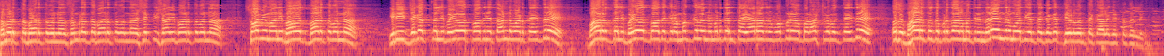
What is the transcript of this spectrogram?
ಸಮರ್ಥ ಭಾರತವನ್ನ, ಸಮೃದ್ಧ ಭಾರತವನ್ನ, ಶಕ್ತಿಶಾಲಿ ಭಾರತವನ್ನ, ಸ್ವಾಭಿಮಾನಿ ಭಾವ ಭಾರತವನ್ನ ಇಡೀ ಜಗತ್ತಿನಲ್ಲಿ ಭಯೋತ್ಪಾದನೆ ತಾಂಡವಾಡ್ತಾ ಇದ್ದರೆ ಭಾರತದಲ್ಲಿ ಭಯೋತ್ಪಾದಕರ ಮಗ್ಗಲನ್ನು ಮರೆದಂತ ಯಾರಾದರೂ ಒಬ್ಬನೇ ಒಬ್ಬ ರಾಷ್ಟ್ರಭಕ್ತ ಇದ್ದರೆ ಅದು ಭಾರತದ ಪ್ರಧಾನಮಂತ್ರಿ ನರೇಂದ್ರ ಮೋದಿ ಅಂತ ಜಗತ್ತು ಹೇಳುವಂತ ಕಾಲಘಟ್ಟದಲ್ಲಿ.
